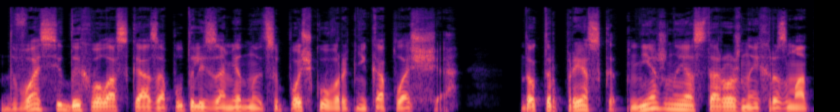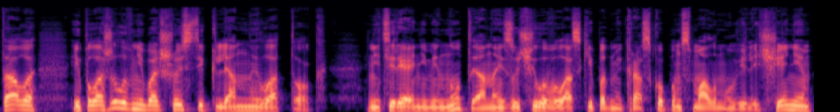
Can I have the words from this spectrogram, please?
Два седых волоска запутались за медную цепочку у воротника плаща. Доктор Прескотт нежно и осторожно их размотала и положила в небольшой стеклянный лоток. Не теряя ни минуты, она изучила волоски под микроскопом с малым увеличением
